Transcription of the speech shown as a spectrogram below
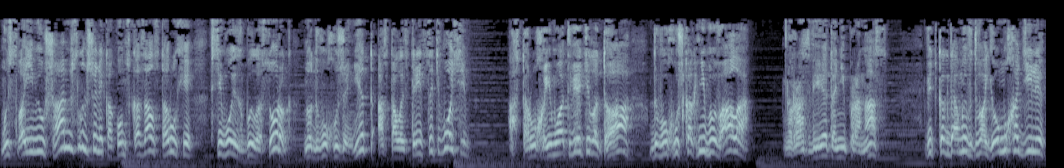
Мы своими ушами слышали, как он сказал старухе, всего их было сорок, но двух уже нет, осталось тридцать восемь!» А старуха ему ответила, «Да, двух уж как не бывало!» «Но разве это не про нас? Ведь когда мы вдвоем уходили,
